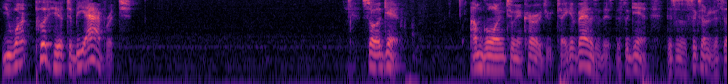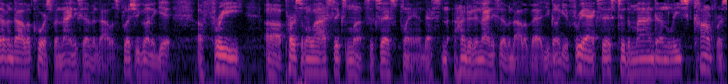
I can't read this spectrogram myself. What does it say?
You weren't put here to be average. So again, I'm going to encourage you take advantage of this. This again, this is a $607 course for $97. Plus you're going to get a free uh, personalized six month success plan. That's $197 value. You're going to get free access to the Mind Unleashed conference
